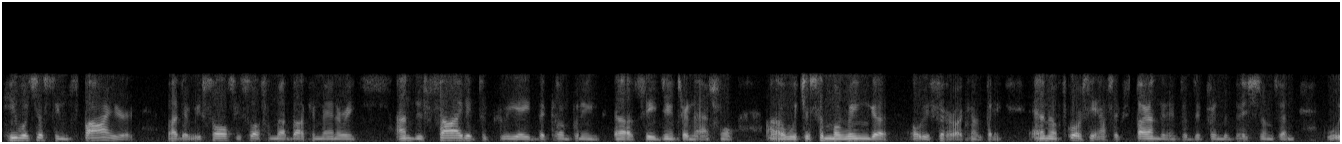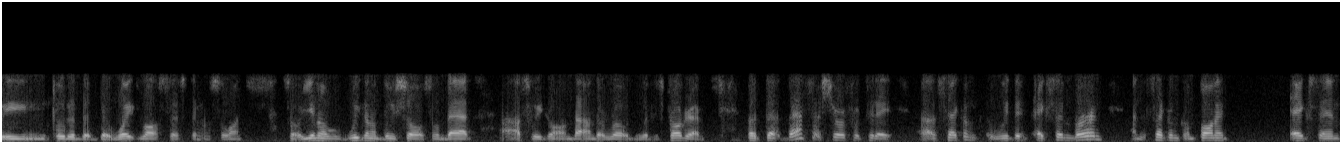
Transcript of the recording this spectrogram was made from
He was just inspired by the results he saw from that documentary and decided to create the company uh, Zija International uh, which is a Moringa oleifera company. And of course, he has expanded into different divisions, and we included the, the weight loss system and so on. So, you know, we're going to do shows on that as we go on down the road with this program. But uh, that's a show for today. Uh, second, we did XM burn, and the second component XM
